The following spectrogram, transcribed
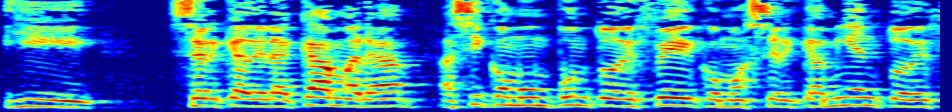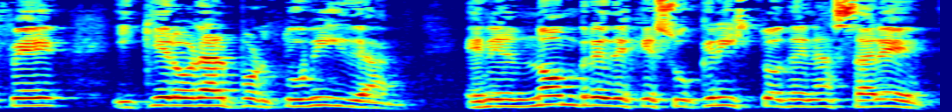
y cerca de la cámara, así como un punto de fe, como acercamiento de fe, y quiero orar por tu vida. En el nombre de Jesucristo de Nazaret,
